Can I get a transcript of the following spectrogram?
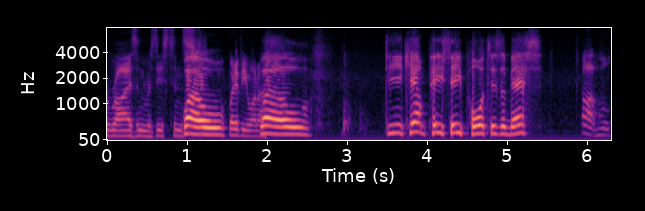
Horizon Resistance. Well, whatever you want to. well, do you count PC ports as a mess? oh, well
